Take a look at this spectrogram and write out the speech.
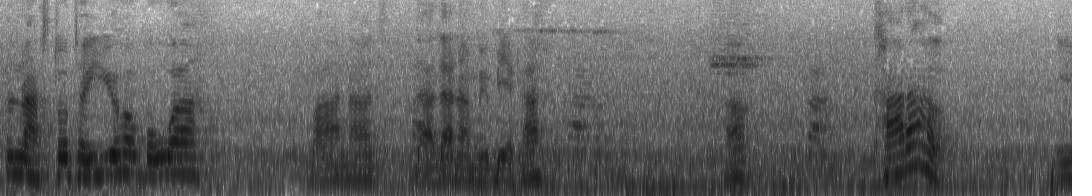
તો નાસ્તો થઈ ગયો હો બહુઆ બાના દાદાના અમે બેઠા હા? ખારા એ.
